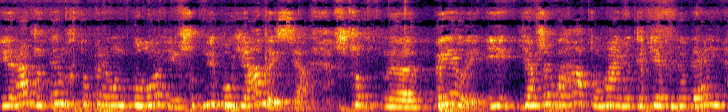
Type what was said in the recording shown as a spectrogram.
І раджу тим, хто при онкології, щоб не боялися, щоб е, пили. І я вже багато маю таких людей,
